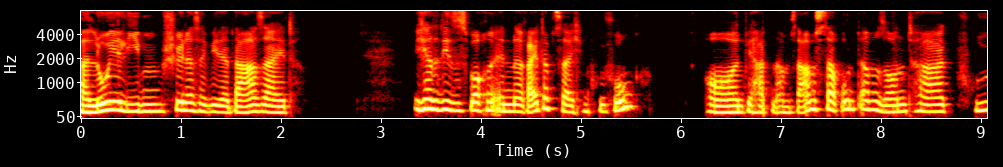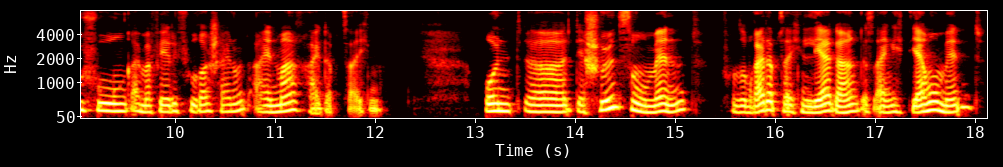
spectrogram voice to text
Hallo ihr Lieben, schön, dass ihr wieder da seid. Ich hatte dieses Wochenende Reitabzeichenprüfung und wir hatten am Samstag und am Sonntag Prüfung, einmal Pferdeführerschein und einmal Reitabzeichen. Und äh, der schönste Moment von so einem Reitabzeichen-Lehrgang ist eigentlich der Moment,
